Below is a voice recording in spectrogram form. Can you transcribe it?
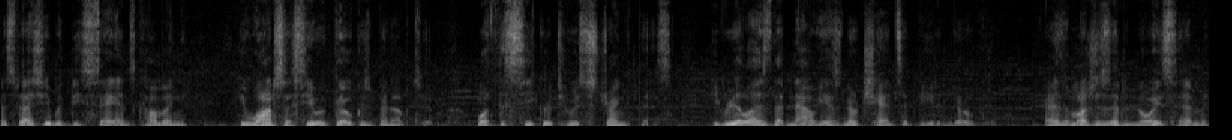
Especially with these Saiyans coming, he wants to see what Goku's been up to, what the secret to his strength is. He realized that now he has no chance at beating Goku. And as much as it annoys him,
